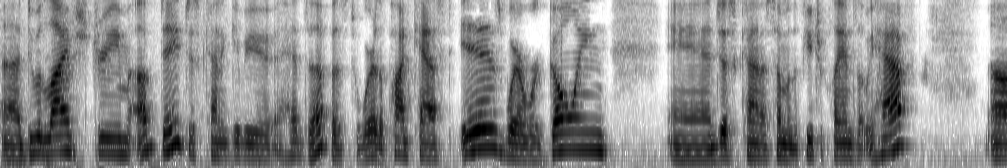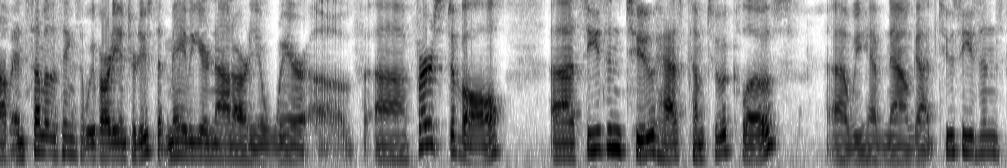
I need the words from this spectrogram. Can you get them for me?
uh, do a live stream update, just kind of give you a heads up as to where the podcast is, where we're going, and just kind of some of the future plans that we have. Uh, and some of the things that we've already introduced that maybe you're not already aware of. Uh, first of all, uh, season two has come to a close. Uh, we have now got two seasons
